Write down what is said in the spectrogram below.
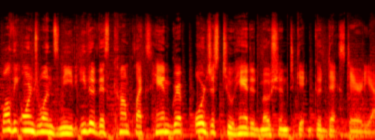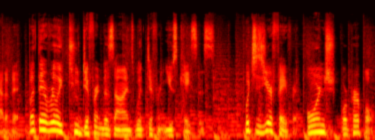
While the orange ones need either this complex hand grip or just two-handed motion to get good dexterity out of it. But they're really two different designs with different use cases. Which is your favorite, orange or purple?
